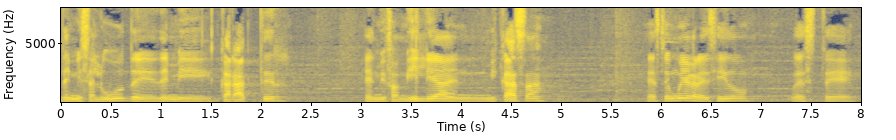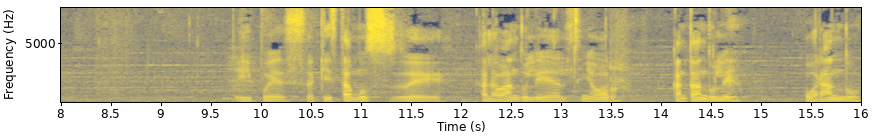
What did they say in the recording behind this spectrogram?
de mi salud, de, de mi carácter, en mi familia, en mi casa. Estoy muy agradecido, este, y pues aquí estamos eh, alabándole al Señor, cantándole, orando.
